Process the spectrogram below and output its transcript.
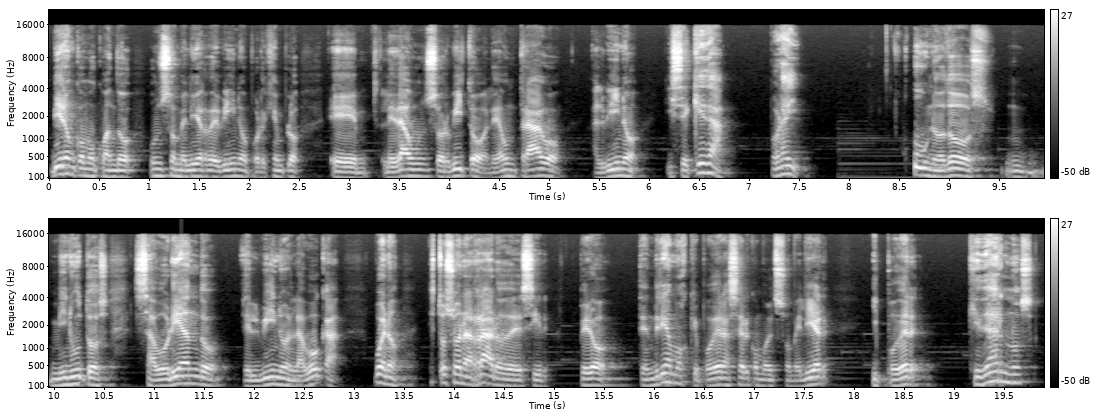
¿Vieron como cuando un sommelier de vino, por ejemplo, eh, le da un sorbito, le da un trago al vino y se queda por ahí uno, dos minutos saboreando el vino en la boca? Bueno, esto suena raro de decir, pero tendríamos que poder hacer como el sommelier y poder quedarnos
